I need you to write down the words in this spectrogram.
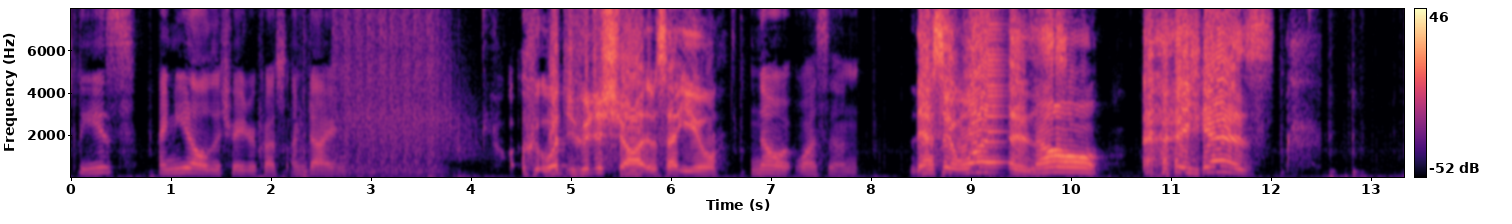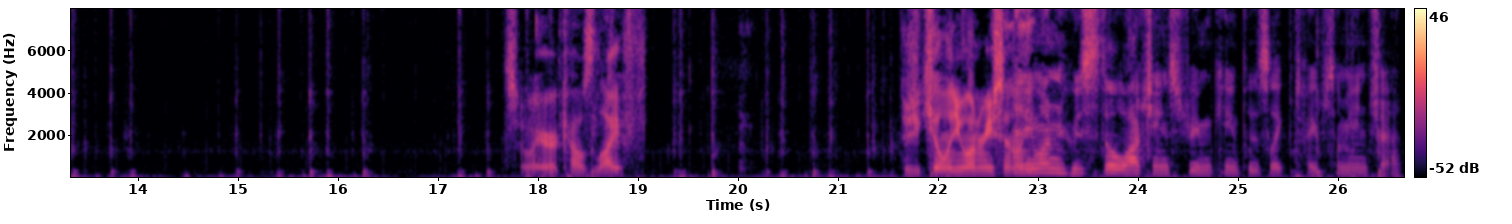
Please? I need all the trade requests. I'm dying. Who- What? Who just shot? Was that you? No, it wasn't. Yes, it was. No! yes. So Eric, how's life? Did you kill anyone recently? Anyone who's still watching the stream, can you please like type something in chat?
